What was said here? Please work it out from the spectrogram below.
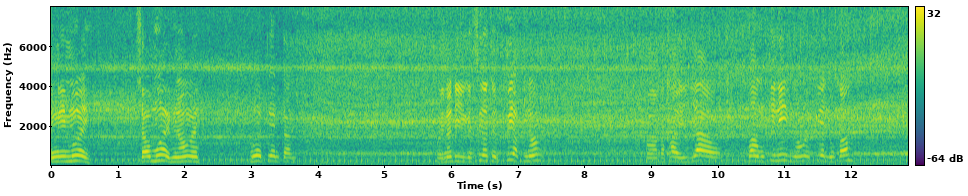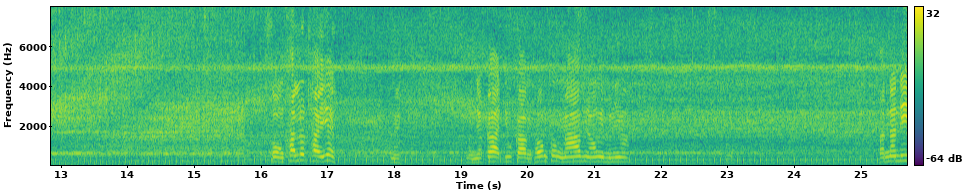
างนี้เมื่อยเช้าเมื่อยพี่น้องเลยเมื่อยเปลี่ยนกันเฮ้ยนาดีกับเสื้อจนเปียกพี่น้องหากระไทยยาวว่างเมื่อกี้นี้พี่น้องเอ้ยเปลี่ยนลุงต้อมสองคันรถไถเอ้ยนี่บรรยากาศอยู่กลางท้องท้องน้าพี่น้องเอ้ยมันเนี่ยคันนั้นดิ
